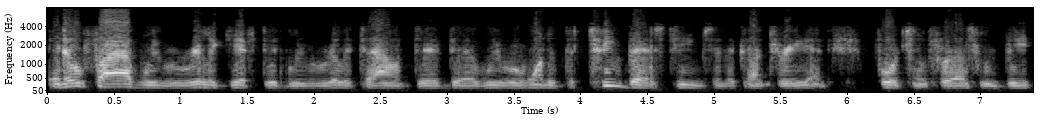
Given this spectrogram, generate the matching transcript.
in 05, we were really gifted. We were really talented. Uh, we were one of the two best teams in the country. And fortunately for us, we beat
